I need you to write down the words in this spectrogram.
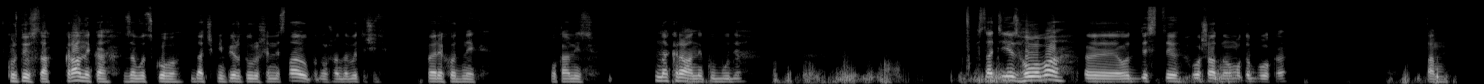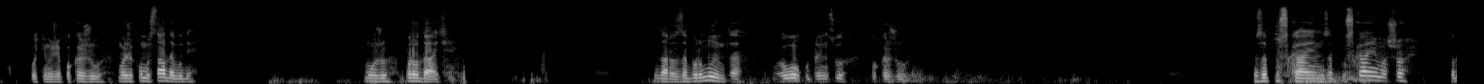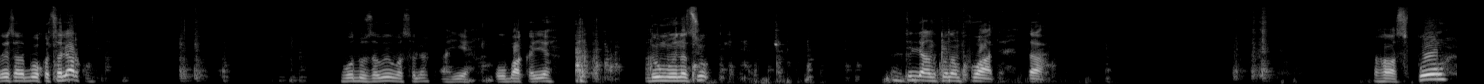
Вкрутив так краника заводського, датчик температури ще не ставив, тому що треба виточити переходник. Поки місь на кранику буде. Кстати, є голова е, от 10 лошадного мотоблока. Там потім вже покажу. Може комусь треба буде. Можу продати. Зараз заборнуємо та головку принесу, покажу. Запускаємо, запускаємо. Що? Подивитися треба було хоч солярку. Воду залив, а солярка. А, є, полбака є. Думаю, на цю ділянку нам хватить. Так. Газ в пол.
